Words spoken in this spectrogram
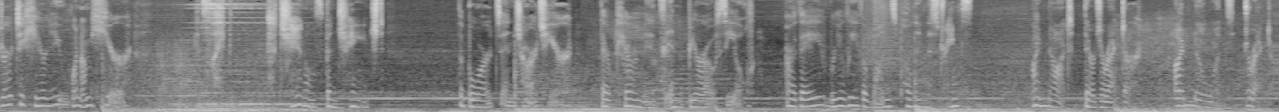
Harder to hear you when I'm here. It's like the channel's been changed. The board's in charge here. They're pyramids in the Bureau seal. Are they really the ones pulling the strings? I'm not their director. I'm no one's director.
